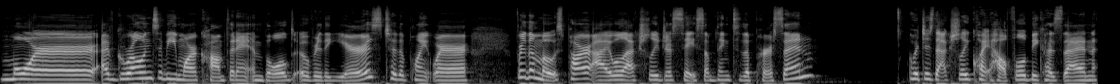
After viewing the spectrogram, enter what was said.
more, I've grown to be more confident and bold over the years to the point where, for the most part, I will actually just say something to the person, which is actually quite helpful because then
